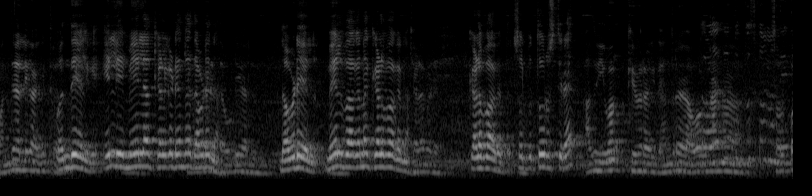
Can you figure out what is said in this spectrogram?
ಒಂದೇ ಅಲ್ಲಿಗೆ ಆಗಿತ್ತು ಒಂದೇ ಅಲ್ಲಿಗೆ. ಇಲ್ಲಿ ಮೇಲೆ ಕೆಳಗಡೆ ಅಂದ್ರೆ ದವಡೆನ ದವಡೆ ಅಲ್ಲಿ ದವಡೆಯಲ್ಲಿ ಮೇಲ್ಭಾಗನ ಕೆಳಭಾಗನ? ಕೆಳಗಡೆ. ಕೆಳಭಾಗದ್ದು. ಸ್ವಲ್ಪ ತೋರಿಸ್ತೀರಾ? ಅದು ಇವಾಗ ಕ್ಯೂರ್ ಆಗಿದೆ. ಅಂದರೆ ಅವಾಗ ನಾನು ಸ್ವಲ್ಪ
